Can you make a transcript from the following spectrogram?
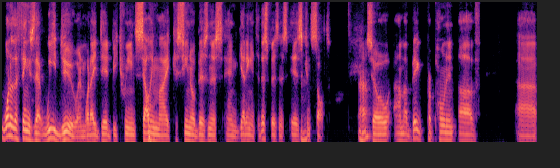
one of the things that we do, and what I did between selling my casino business and getting into this business, is mm-hmm. consult. Uh-huh. So I'm a big proponent of uh,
